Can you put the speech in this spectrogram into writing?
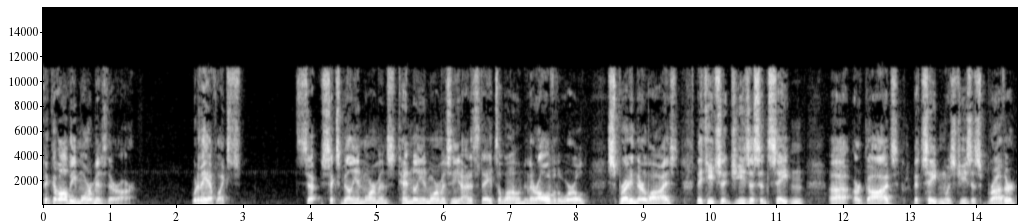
Think of all the Mormons there are. What do they have, like six million Mormons, 10 million Mormons in the United States alone, and they're all over the world spreading their lies. They teach that Jesus and Satan uh, are gods, that Satan was Jesus' brother.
